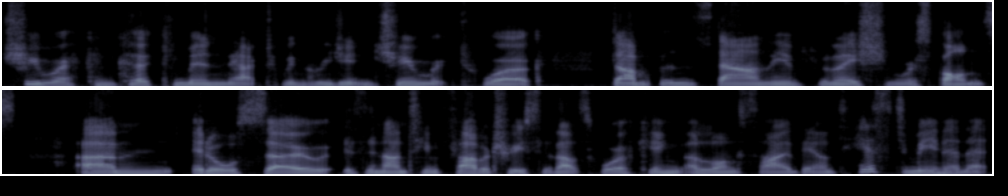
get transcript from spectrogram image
turmeric and curcumin, the active ingredient in turmeric, to work. Dampens down the inflammation response. Um, it also is an anti-inflammatory, so that's working alongside the antihistamine in it.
